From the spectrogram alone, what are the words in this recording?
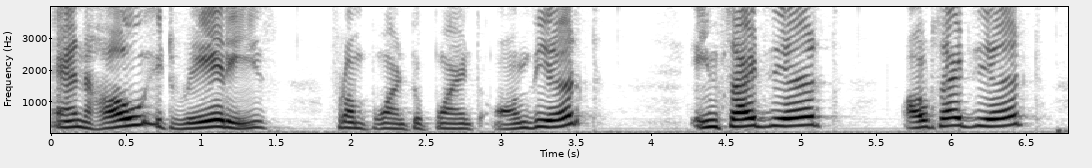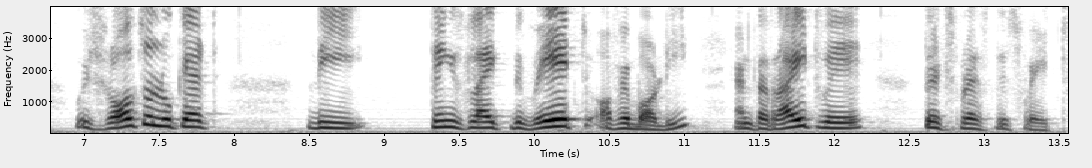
and how it varies from point to point on the earth, inside the earth, outside the earth. We should also look at the things like the weight of a body and the right way to express this weight.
